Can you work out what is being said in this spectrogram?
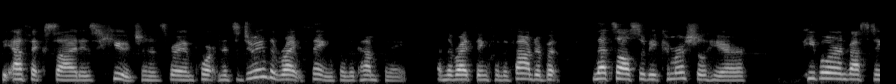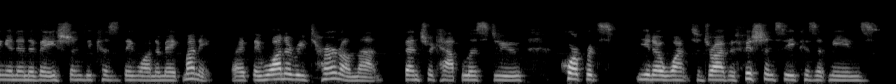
the ethics side is huge and it's very important. It's doing the right thing for the company and the right thing for the founder. But let's also be commercial here. People are investing in innovation because they want to make money, right? They want a return on that. Venture capitalists do, corporates, you know, want to drive efficiency because it means,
